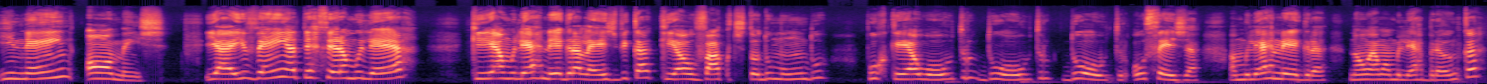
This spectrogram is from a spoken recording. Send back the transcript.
e nem homens. E aí vem a terceira mulher, que é a mulher negra lésbica, que é o vácuo de todo mundo, porque é o outro do outro do outro. Ou seja, a mulher negra não é uma mulher branca,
